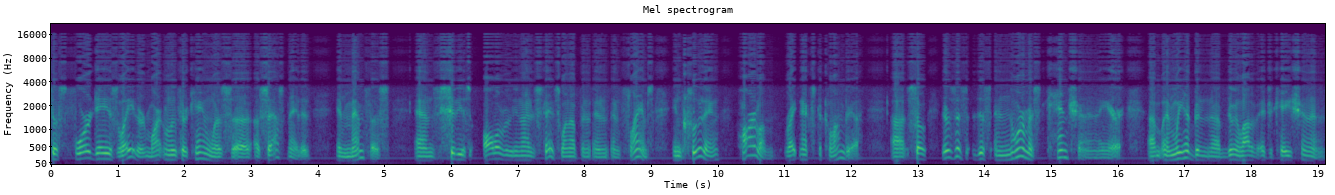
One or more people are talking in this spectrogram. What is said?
just four days later, Martin Luther King was uh, assassinated in Memphis, and cities all over the United States went up in, in, in flames, including Harlem, right next to Columbia. Uh, so there's this this enormous tension in the air, um, and we had been uh, doing a lot of education and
